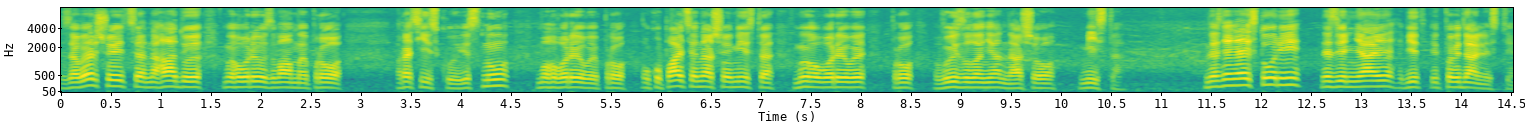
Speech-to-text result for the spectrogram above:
завершується. Нагадую, ми говорили з вами про російську весну, ми говорили про окупацію нашого міста, ми говорили про визволення нашого міста. Незнання історії не звільняє від відповідальності.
